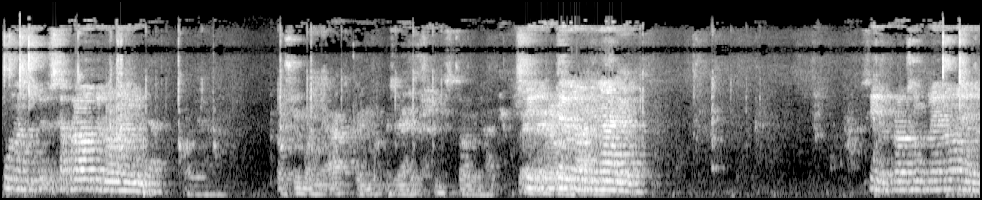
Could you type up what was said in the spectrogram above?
S'aprova per unanimitat. Próximo ya tenemos que ser extraordinario. Sí, el ordinario. Sí, el pròxim pleno, el,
